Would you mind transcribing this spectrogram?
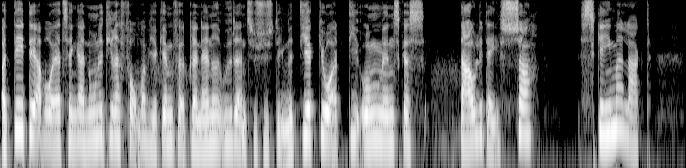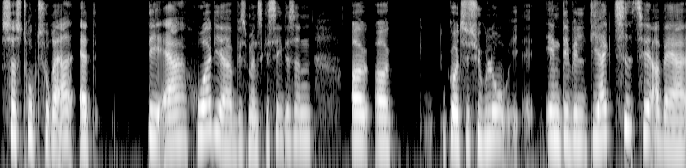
og det er der, hvor jeg tænker, at nogle af de reformer, vi har gennemført, blandt andet uddannelsessystemet, de har gjort de unge menneskers dagligdag så skemalagt, så struktureret, at det er hurtigere, hvis man skal se det sådan, at, at gå til psykolog, end det vil. De har ikke tid til at være,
